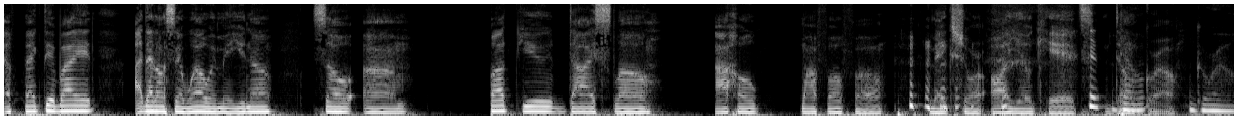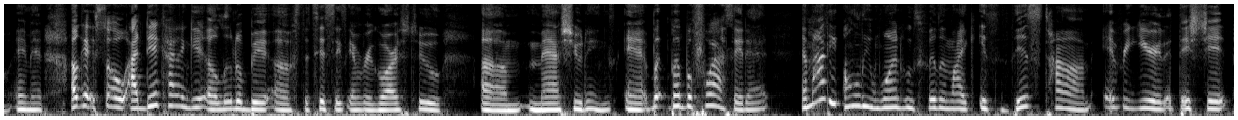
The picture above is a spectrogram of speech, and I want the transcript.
affected by it uh, that don't sit well with me you know so um fuck you die slow i hope my fofo make sure all your kids don't, Don't. grow grow. Amen. Okay, so I did kind of get a little bit of statistics in regards to um, mass shootings, and but but before I say that, am I the only one who's feeling like it's this time every year that this shit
